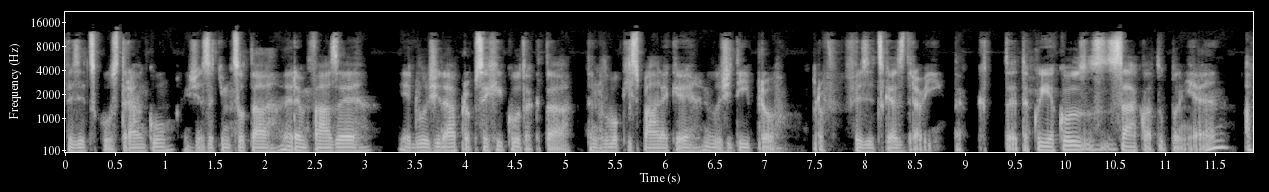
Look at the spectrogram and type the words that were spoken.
fyzickou stránku, takže zatímco ta REM fáze je důležitá pro psychiku, tak ta, ten hluboký spánek je důležitý pro, pro fyzické zdraví. Tak to je takový jako základ úplně. A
